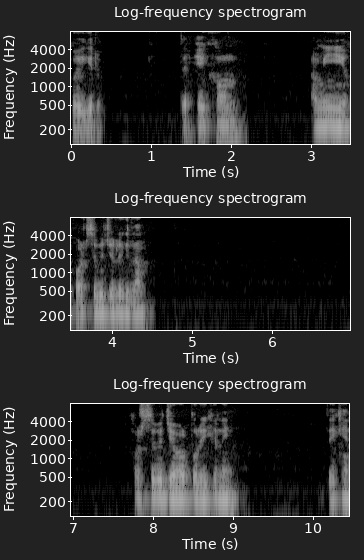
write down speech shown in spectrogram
হয়ে গেল। তা এখন আমি হোয়াটসঅ্যাপে চলে গেলাম। হোয়াটসঅ্যাপে যাওয়ার পর এখানে দেখেন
